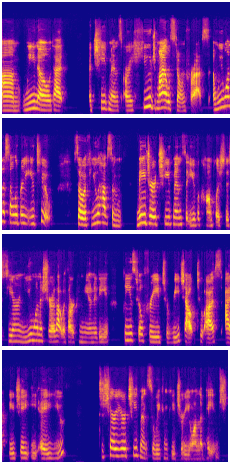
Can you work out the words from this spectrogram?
Um, we know that achievements are a huge milestone for us, and we want to celebrate you too. So if you have some major achievements that you've accomplished this year and you want to share that with our community, please feel free to reach out to us at HAEA Youth to share your achievements so we can feature you on the page.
